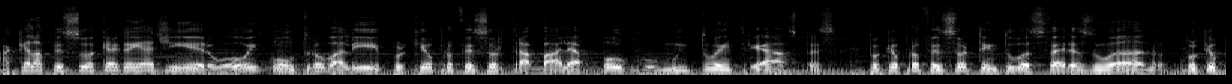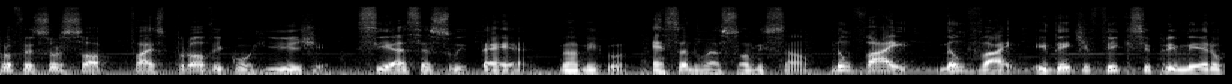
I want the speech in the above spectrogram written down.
Aquela pessoa quer ganhar dinheiro ou encontrou ali porque o professor trabalha pouco, muito entre aspas, porque o professor tem duas férias no ano, porque o professor só faz prova e corrige. Se essa é sua ideia, meu amigo, essa não é a sua missão. Não vai, não vai. Identifique-se primeiro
